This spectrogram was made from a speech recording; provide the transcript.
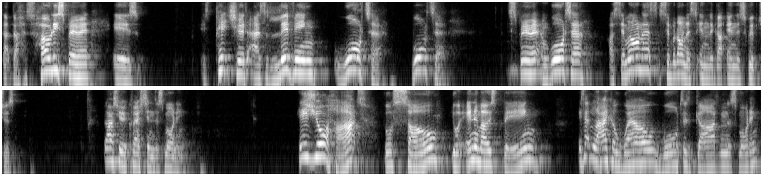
that the Holy Spirit is, is pictured as living water. Water. Spirit and water are synonymous, synonymous in the, in the scriptures. I'll ask you a question this morning. Is your heart your soul, your innermost being, is it like a well watered garden this morning?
